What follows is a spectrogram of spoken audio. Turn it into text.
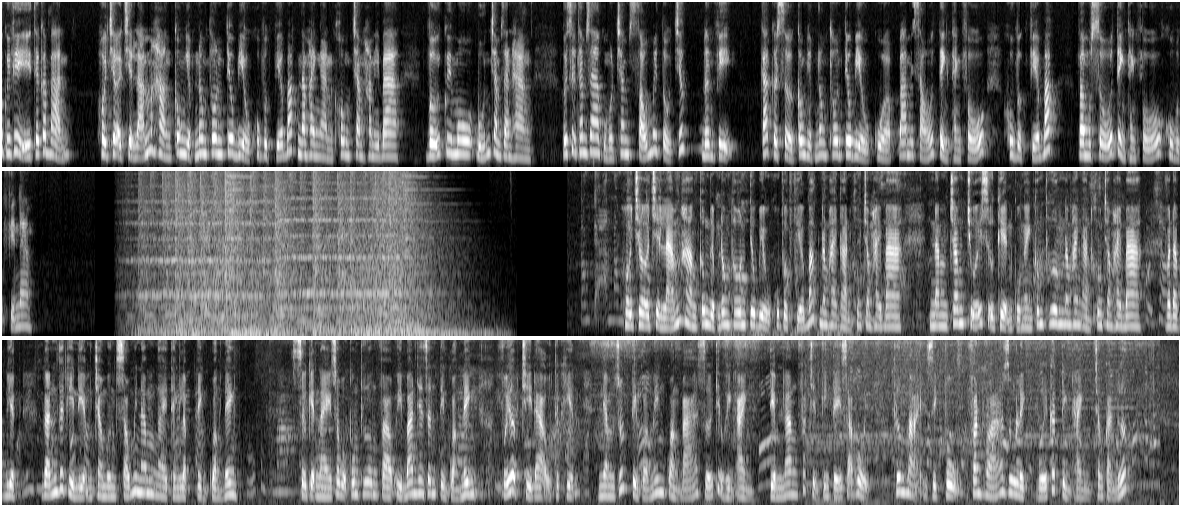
Thưa quý vị, thưa các bạn, Hội trợ triển lãm hàng công nghiệp nông thôn tiêu biểu khu vực phía Bắc năm 2023 với quy mô 400 gian hàng, với sự tham gia của 160 tổ chức, đơn vị, các cơ sở công nghiệp nông thôn tiêu biểu của 36 tỉnh thành phố, khu vực phía Bắc và một số tỉnh thành phố khu vực phía Nam. Hội trợ triển lãm hàng công nghiệp nông thôn tiêu biểu khu vực phía Bắc năm 2023 nằm trong chuỗi sự kiện của ngành công thương năm 2023 và đặc biệt gắn với kỷ niệm chào mừng 60 năm ngày thành lập tỉnh Quảng Ninh. Sự kiện này do Bộ Công Thương và Ủy ban Nhân dân tỉnh Quảng Ninh phối hợp chỉ đạo thực hiện nhằm giúp tỉnh Quảng Ninh quảng bá giới thiệu hình ảnh, tiềm năng phát triển kinh tế xã hội, thương mại, dịch vụ, văn hóa, du lịch với các tỉnh thành trong cả nước.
